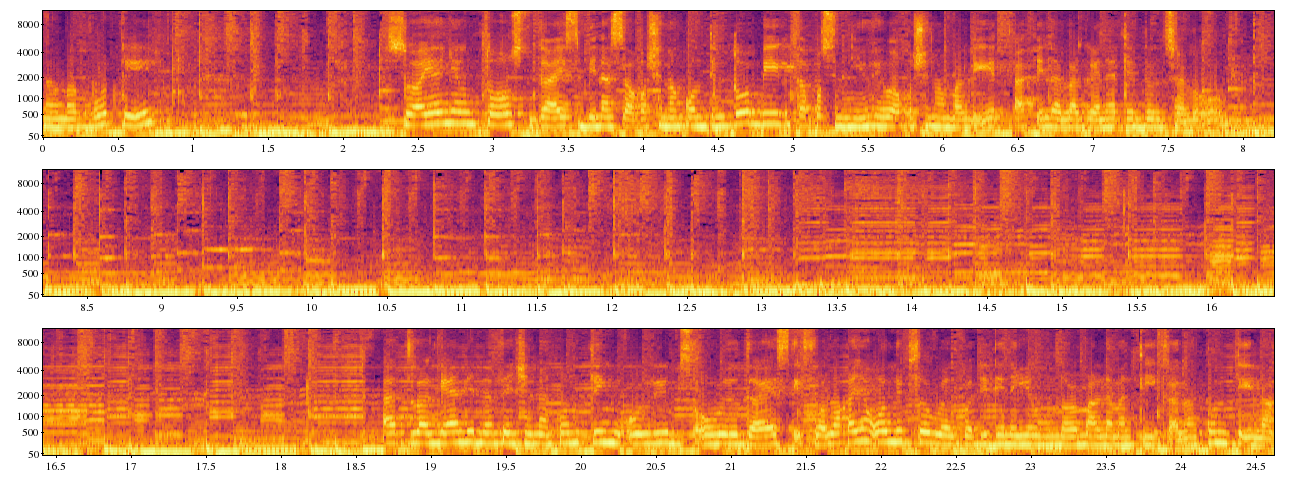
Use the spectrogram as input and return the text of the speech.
ng mabuti. So, ayan yung toast, guys. Binasa ko siya ng konting tubig, tapos hinihiwa ko siya ng maliit at ilalagay natin dun sa loob. At lagyan din natin siya ng konting olives oil guys. If wala kayong olives oil, pwede din na yung normal na mantika lang. Kunti lang.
